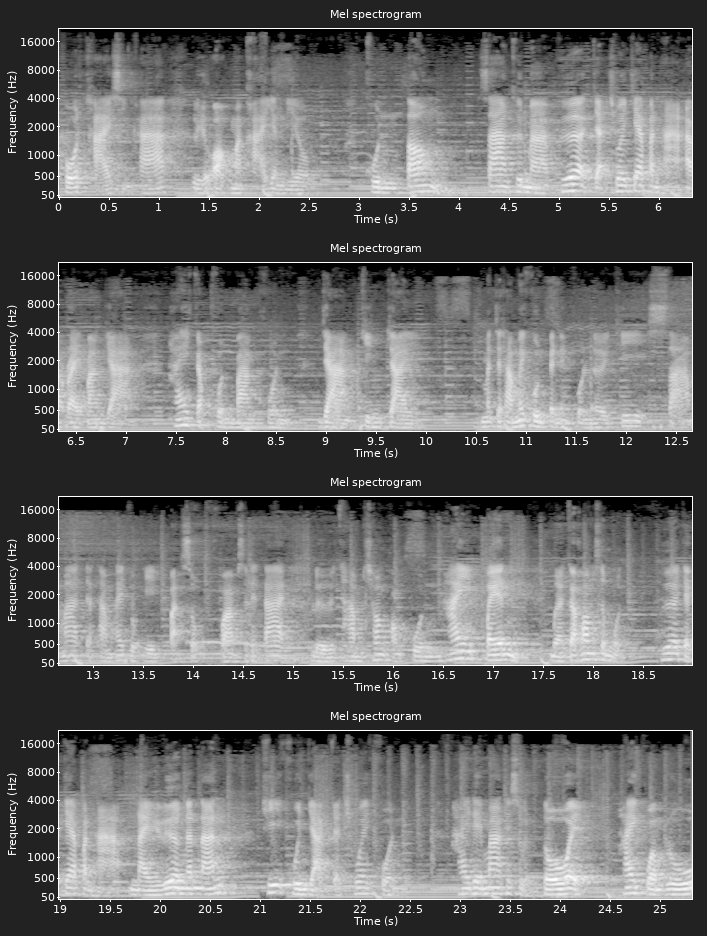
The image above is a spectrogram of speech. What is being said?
โพสต์ขายสินค้าหรือออกมาขายอย่างเดียว คุณต้อง สร้างขึ้นมาเพื่อจะช่วยแก้ปัญหาอะไรบางอย่าง ให้กับคนบางคนอย่างจริงใจ มันจะทำให้คุณเป็นหนึ่งคนเลยที่สามารถจะทำให้ตัวเองประสบความสำเร็จได้ หรือทำช่องของคุณให้เป็นเหมือนกับห้องสมุด เพื่อจะแก้ปัญหาในเรื่องนั้นๆ ที่คุณอยากจะช่วยคน ให้ได้มากที่สุดโดย ให้ความรู้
